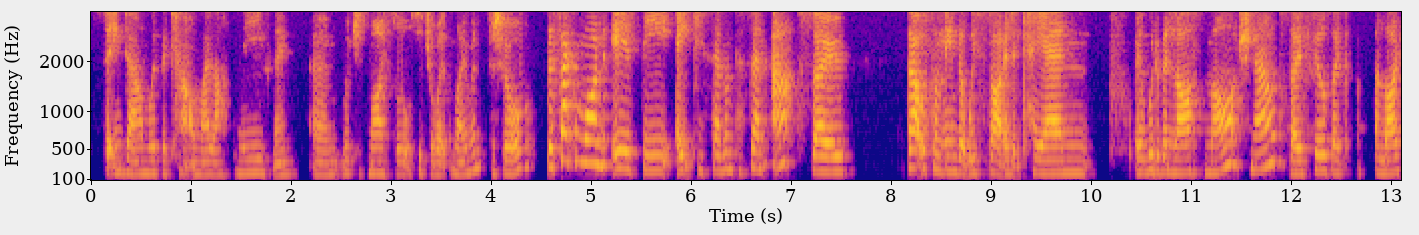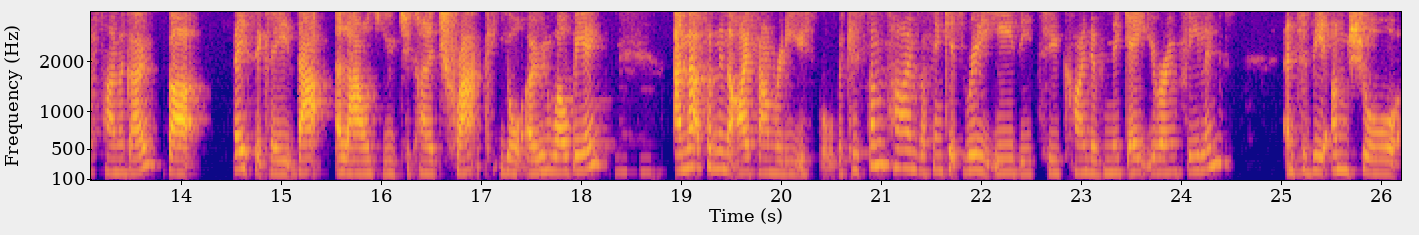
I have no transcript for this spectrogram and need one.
sitting down with the cat on my lap in the evening um, which is my source of joy at the moment for sure. The second one is the 87% app. So that was something that we started at kn it would have been last march now so it feels like a lifetime ago. But basically that allows you to kind of track your own well-being. Mm-hmm. And that's something that i found really useful because sometimes i think it's really easy to kind of negate your own feelings and to be unsure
